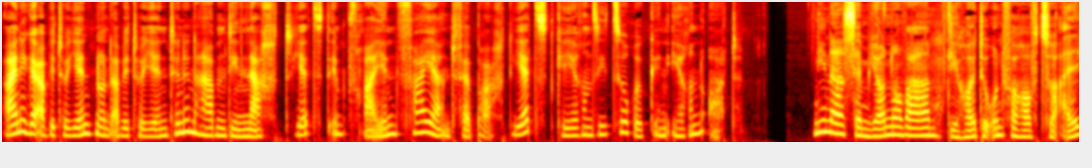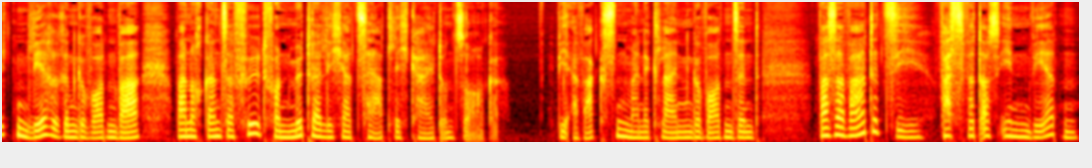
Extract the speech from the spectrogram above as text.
Einige Abiturienten und Abiturientinnen haben die Nacht jetzt im Freien feiernd verbracht. Jetzt kehren sie zurück in ihren Ort. Nina Semjonova, die heute unverhofft zur alten Lehrerin geworden war, war noch ganz erfüllt von mütterlicher Zärtlichkeit und Sorge. Wie erwachsen meine Kleinen geworden sind. Was erwartet sie? Was wird aus ihnen werden?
